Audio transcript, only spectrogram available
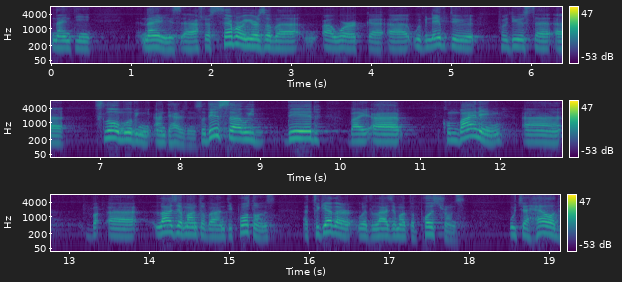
1990s, after several years of work, we've been able to produce slow-moving antihydrogen. So this we did by combining uh, uh, large amount of antiprotons uh, together with a large amount of positrons, which are held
